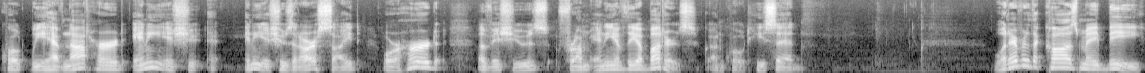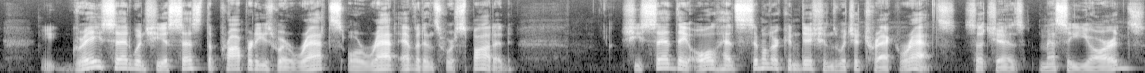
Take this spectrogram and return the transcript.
Quote, "We have not heard any issue any issues at our site or heard of issues from any of the abutters," unquote, he said. Whatever the cause may be, Gray said when she assessed the properties where rats or rat evidence were spotted, she said they all had similar conditions which attract rats, such as messy yards,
